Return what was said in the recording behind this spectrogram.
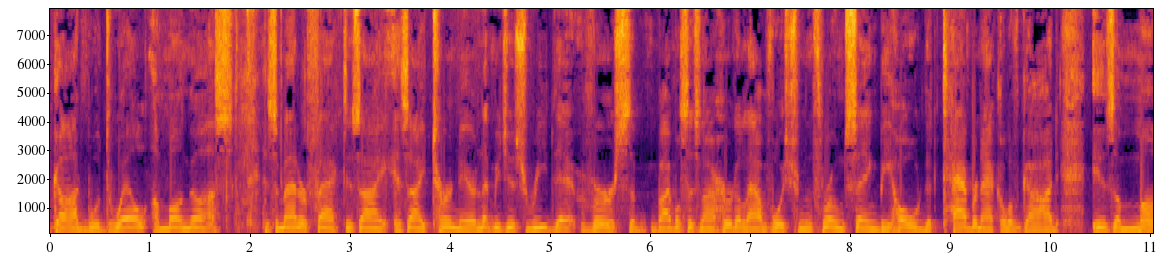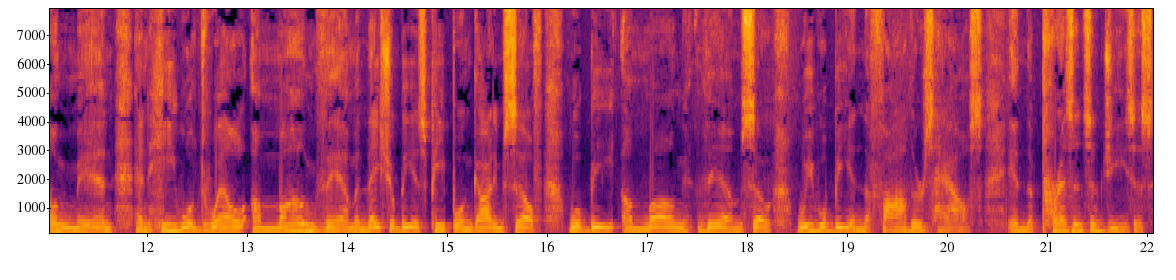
God will dwell among us. As a matter of fact, as I as I turn there, let me just read that verse. The Bible says, "And I heard a loud voice from the throne saying, Behold, the tabernacle of God is among men, and He will dwell among them, and they shall be His people, and God Himself will be among them." So we will be in the Father's house, in the presence of Jesus,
